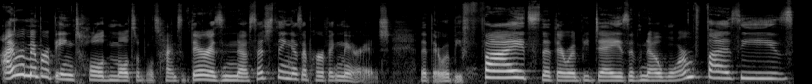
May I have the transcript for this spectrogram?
I remember being told multiple times that there is no such thing as a perfect marriage, that there would be fights, that there would be days of no warm fuzzies.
